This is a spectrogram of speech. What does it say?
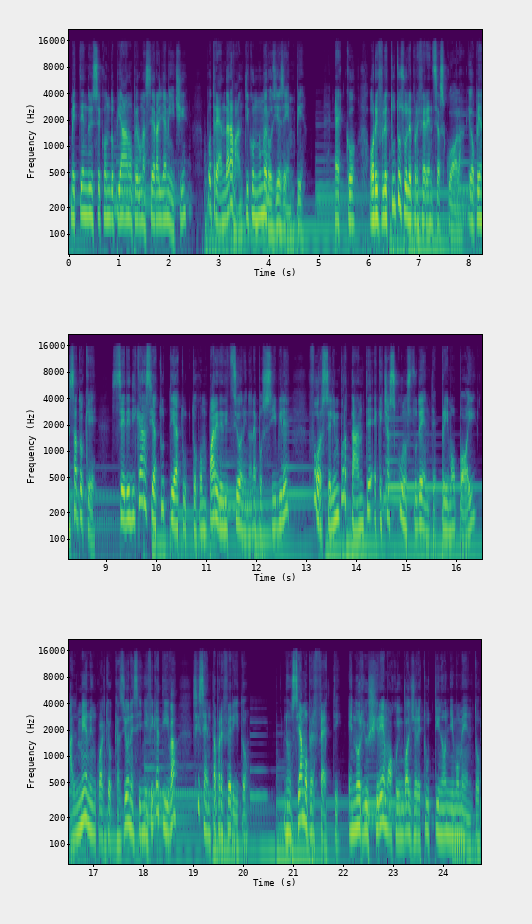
mettendo in secondo piano per una sera gli amici? Potrei andare avanti con numerosi esempi. Ecco, ho riflettuto sulle preferenze a scuola e ho pensato che, se dedicarsi a tutti e a tutto con pari dedizioni non è possibile, forse l'importante è che ciascuno studente, prima o poi, almeno in qualche occasione significativa, si senta preferito. Non siamo perfetti e non riusciremo a coinvolgere tutti in ogni momento,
